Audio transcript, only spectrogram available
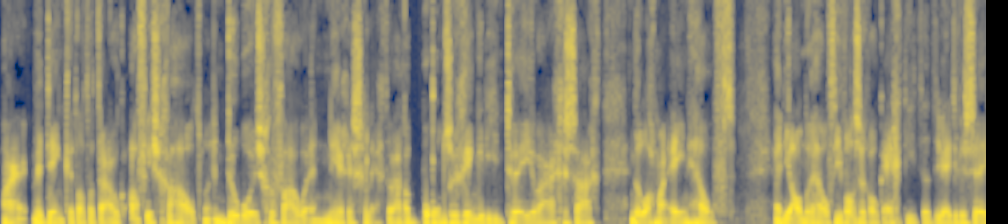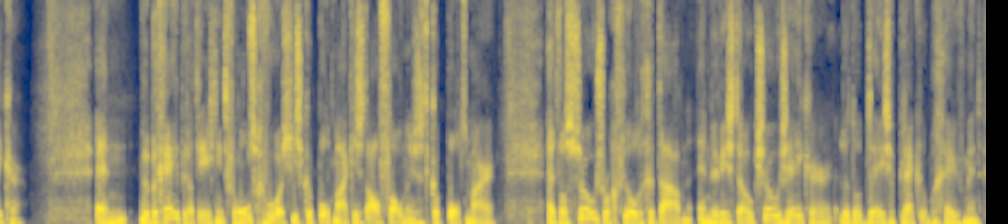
Maar we denken dat het daar ook af is gehaald, in dubbel is gevouwen en neer is gelegd. Er waren bronzen ringen die in tweeën waren gezaagd. En er lag maar één helft. En die andere helft die was er ook echt niet. Dat weten we zeker. En we begrepen dat eerst niet. Voor ons gevoel, als je iets kapot maakt, is het afval en is het kapot. Maar het was zo zorgvuldig gedaan. En we wisten ook zo zeker dat op deze plek op een gegeven moment...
